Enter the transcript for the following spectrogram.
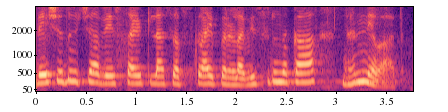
देशदूतच्या वेबसाईटला सबस्क्राईब करायला विसरू नका. धन्यवाद.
